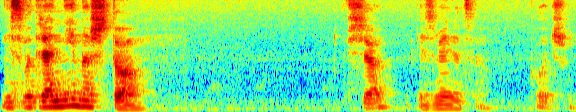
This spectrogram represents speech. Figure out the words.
несмотря ни на что, все изменится к лучшему.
